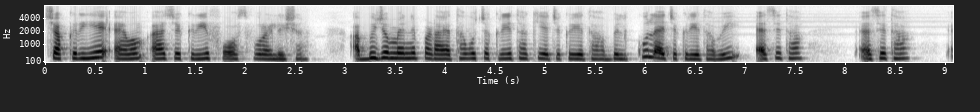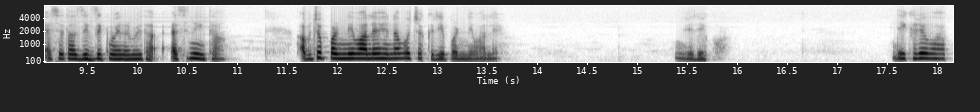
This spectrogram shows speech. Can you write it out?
चक्रीय एवं अचक्रीय फॉस्फोराइलेशन अभी जो मैंने पढ़ाया था, वो चक्रीय था कि अचक्रीय था? बिल्कुल अचक्रीय था भाई। ऐसे था ऐसे था ऐसे था जिक मैनर में था। ऐसे नहीं था। अब जो पढ़ने वाले हैं ना, वो चक्रीय पढ़ने वाले। ये देखो। देख रहे हो आप?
